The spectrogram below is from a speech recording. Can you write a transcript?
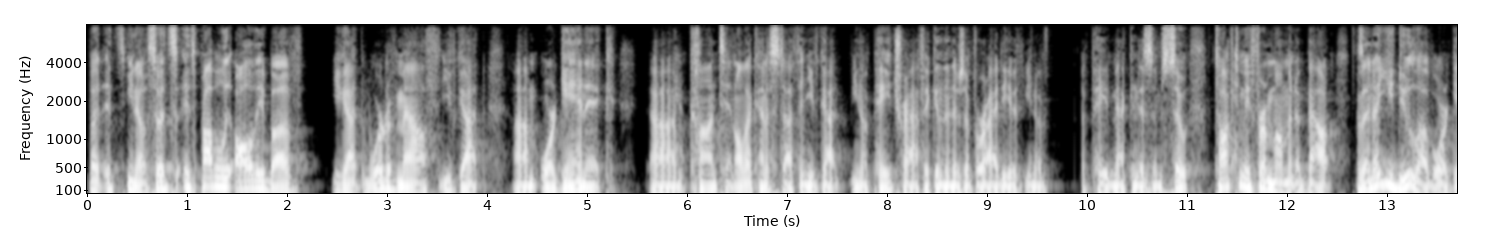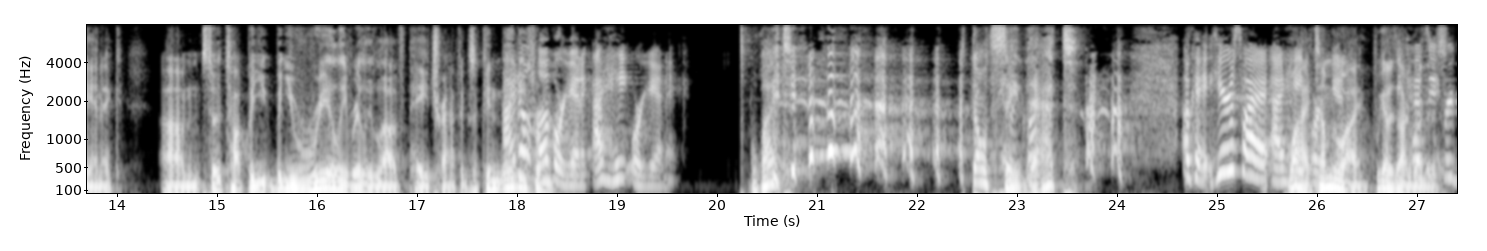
But it's, you know, so it's, it's probably all the above. You got the word of mouth, you've got um, organic um, content, all that kind of stuff, and you've got, you know, paid traffic, and then there's a variety of, you know, of paid mechanisms. So talk to me for a moment about because I know you do love organic. Um, so talk, but you but you really really love paid traffic. So can maybe I don't from, love organic. I hate organic. What? don't say that. okay, here's why I hate. Why? Tell me why. We got to talk about this. Re-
